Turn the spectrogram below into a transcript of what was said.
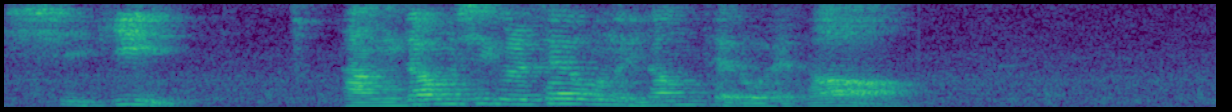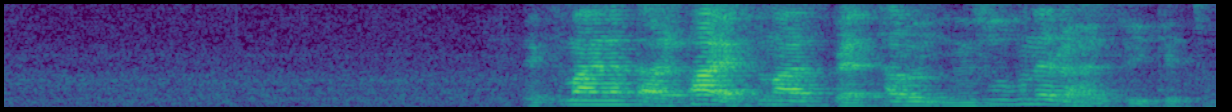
식이 방정식을 세우는 형태로 해서 x-알파, x-베타로 인수분해를 할 수 있겠죠.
